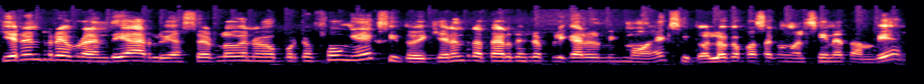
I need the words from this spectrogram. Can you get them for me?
quieren rebrandearlo y hacerlo de nuevo porque fue un éxito y quieren tratar de replicar el mismo éxito. Es lo que pasa con el cine también.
